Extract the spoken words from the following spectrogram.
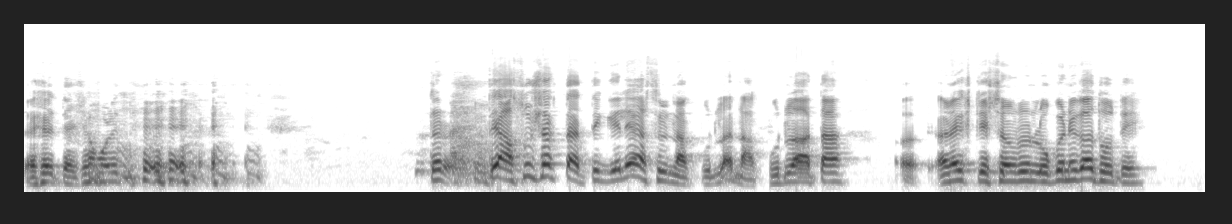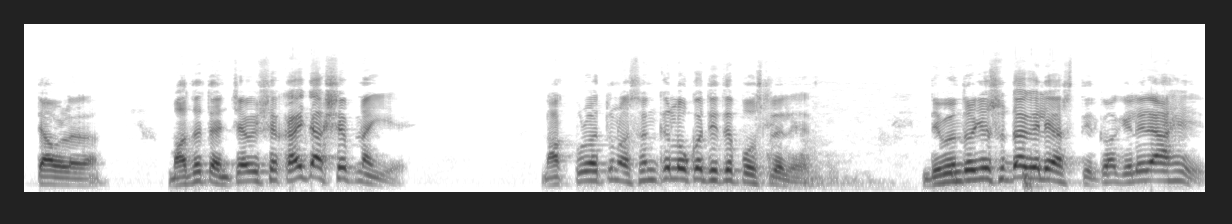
त्याच्यामुळे ते तर ते असू शकतात. ते गेले असतील नागपूरला. नागपूरला आता अनेक स्टेशनवरून लोक निघत होते त्यावेळेला. माझं त्यांच्याविषयी काहीच आक्षेप नाही आहे नागपुरातून असंख्य लोक तिथे पोचलेले आहेत. देवेंद्रजी सुद्धा गेले असतील किंवा गेलेले आहेत.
